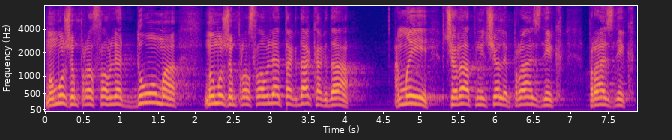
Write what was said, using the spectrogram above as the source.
мы можем прославлять дома, мы можем прославлять тогда, когда мы вчера отмечали праздник, праздник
